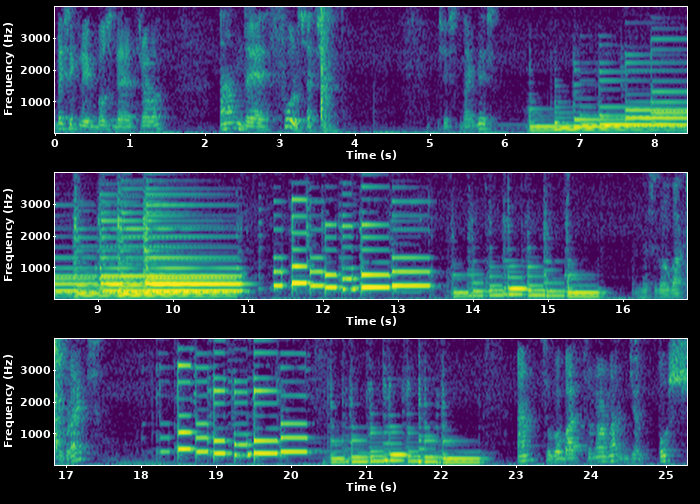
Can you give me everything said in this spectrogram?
basically boost the treble and the full section which is like this to go back to normal you push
